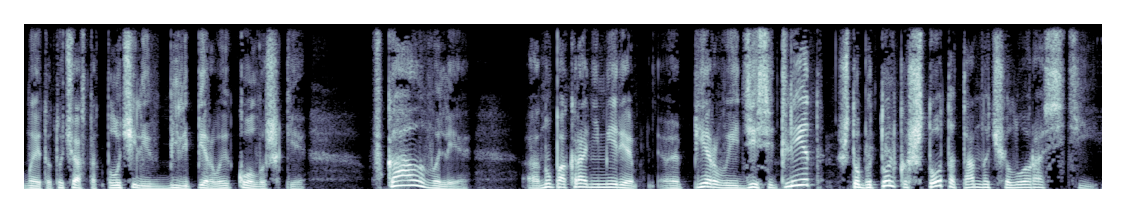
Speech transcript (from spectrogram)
мы этот участок получили и вбили первые колышки, вкалывали, э, ну, по крайней мере, э, первые 10 лет, чтобы только что-то там начало расти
